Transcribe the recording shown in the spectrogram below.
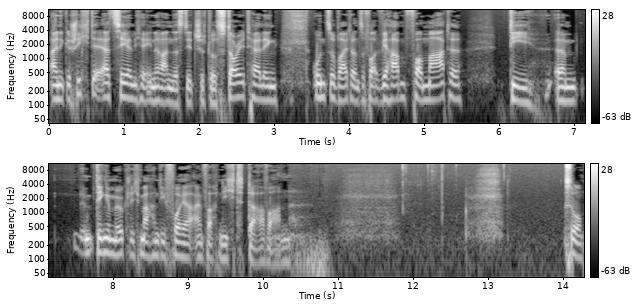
Eine Geschichte erzählen, ich erinnere an das Digital Storytelling und so weiter und so fort. Wir haben Formate, die ähm, Dinge möglich machen, die vorher einfach nicht da waren. So,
